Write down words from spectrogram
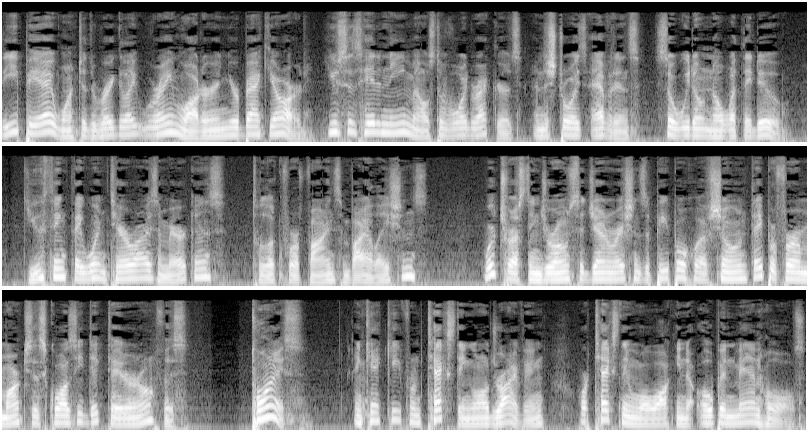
The EPA wanted to regulate rainwater in your backyard, uses hidden emails to avoid records, and destroys evidence so we don't know what they do. Do you think they wouldn't terrorize Americans to look for fines and violations? We're trusting drones to generations of people who have shown they prefer a Marxist quasi dictator in office. Twice! And can't keep from texting while driving, or texting while walking to open manholes.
